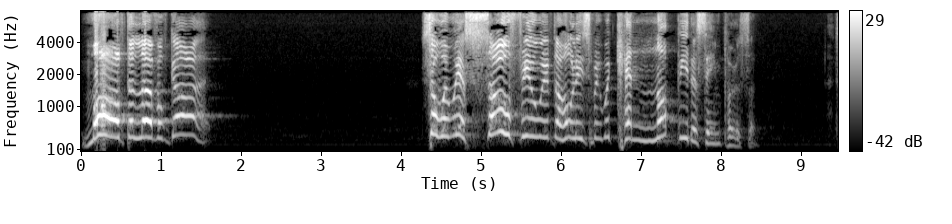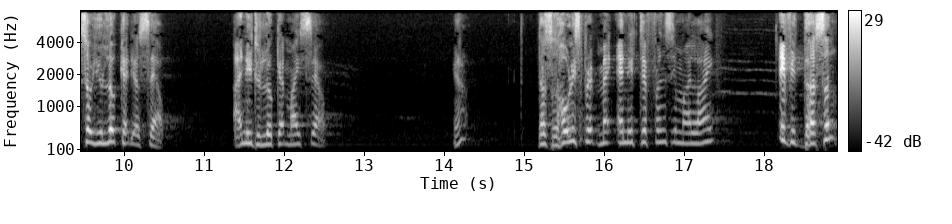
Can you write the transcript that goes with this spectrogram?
more of the love of God. So when we are so filled with the Holy Spirit, we cannot be the same person. So you look at yourself. I need to look at myself. You know? Does the Holy Spirit make any difference in my life? If it doesn't,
